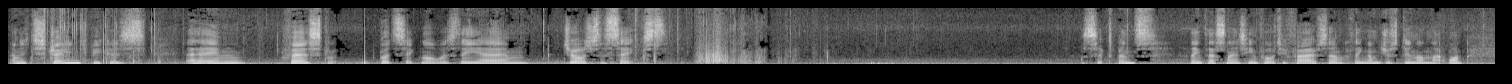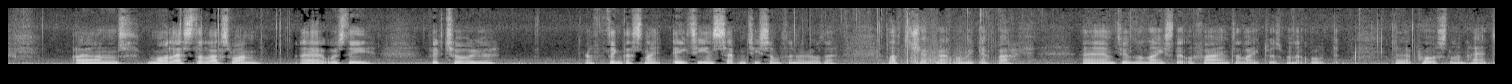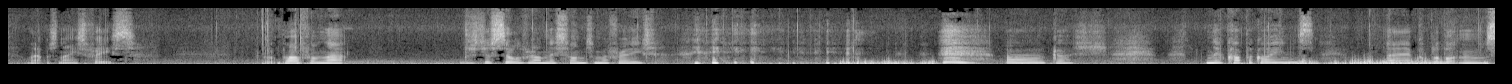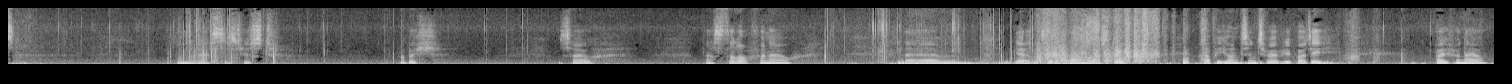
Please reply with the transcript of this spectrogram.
and it's strange because um, first good signal was the um, George the Sixth. Sixpence. I think that's 1945, so I think I'm just in on that one. And more or less the last one uh, was the Victoria. I think that's 1870 something or other. I'll have to check it out when we get back. Um, the other nice little find I liked was my little uh, porcelain head. That was nice face. But apart from that, there's just silver on this one, I'm afraid. oh gosh. New copper coins, uh, a couple of buttons, and the rest is just rubbish. So, that's the lot for now. Um, yeah, until I find more stuff, happy hunting to everybody. Bye for now.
